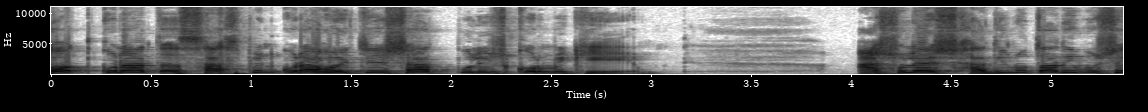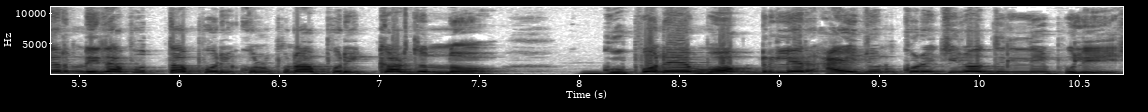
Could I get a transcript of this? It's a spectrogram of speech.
তৎক্ষণাৎ সাসপেন্ড করা হয়েছে সাত পুলিশ কর্মীকে। আসলে স্বাধীনতা দিবসের নিরাপত্তা পরিকল্পনা পরীক্ষার জন্য গোপনে মক ড্রিলের আয়োজন করেছিল দিল্লি পুলিশ।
